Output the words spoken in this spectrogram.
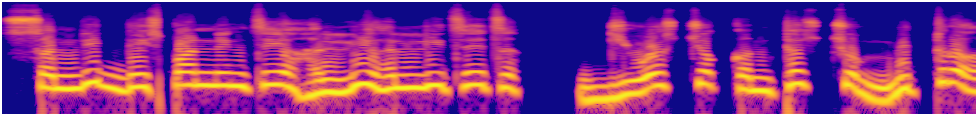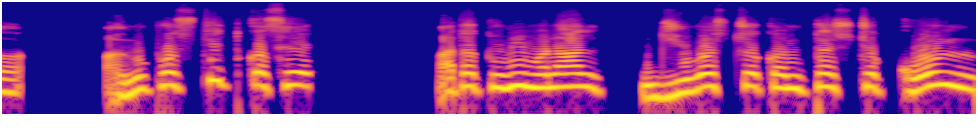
संदीप देशपांडेंचे हल्ली हल्लीचेच जीवसच्या कंठस्थ मित्र अनुपस्थित कसे? आता तुम्ही म्हणाल जीवसचं कंठस्थ कोण?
